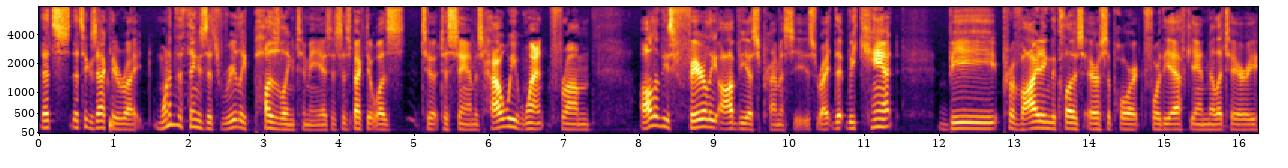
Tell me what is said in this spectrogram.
That's that's exactly right. One of the things that's really puzzling to me, as I suspect it was to to Sam, is how we went from all of these fairly obvious premises, right? That we can't be providing the close air support for the Afghan military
